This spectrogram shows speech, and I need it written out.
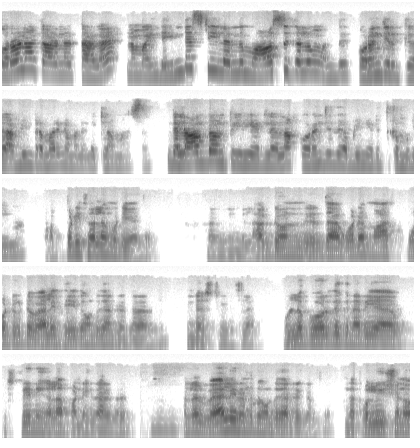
கொரோனா காரணத்தால நம்ம இந்த இண்டஸ்ட்ரியில இருந்து மாசுகளும் வந்து குறைஞ்சிருக்கு அப்படின்ற மாதிரி நம்ம நினைக்கலாமா சார் இந்த லாக்டவுன் பீரியட்ல எல்லாம் குறைஞ்சது அப்படின்னு எடுத்துக்க முடியுமா? அப்படி சொல்ல முடியாது. நீங்கள் லாக்டவுன் இருந்தால் கூட மாஸ்க் போட்டுக்கிட்டு வேலை செய்து கொண்டு தான் இருக்கிறார்கள் இண்டஸ்ட்ரீஸில் உள்ளே போகிறதுக்கு நிறைய ஸ்க்ரீனிங் எல்லாம் பண்ணிக்கிறார்கள். அதனால் வேலை நடந்து கொண்டு தான் இருக்கிறது. அந்த பொல்யூஷனோ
